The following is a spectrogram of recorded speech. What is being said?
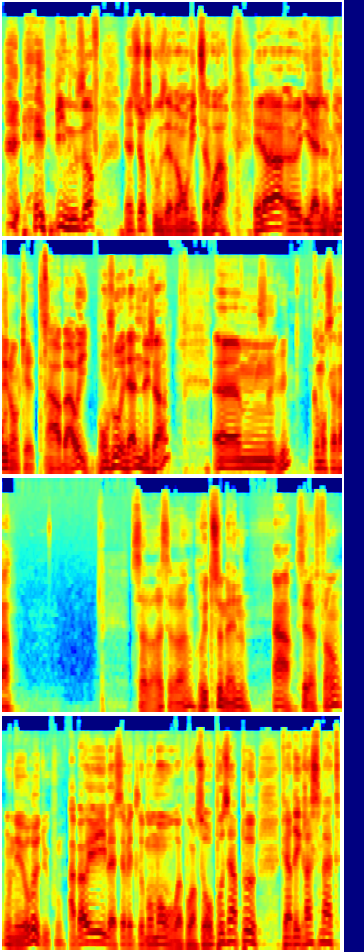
et puis il nous offre bien sûr ce que vous avez envie de savoir. Et là euh, Ilan, bon... l'enquête. Ah bah oui, bonjour Ilan déjà. Euh, Salut. Comment ça va? Ça va, ça va. Rude semaine. Ah, C'est la fin. On est heureux du coup. Ah bah oui, oui, bah ça va être le moment où on va pouvoir se reposer un peu, faire des grasses maths.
